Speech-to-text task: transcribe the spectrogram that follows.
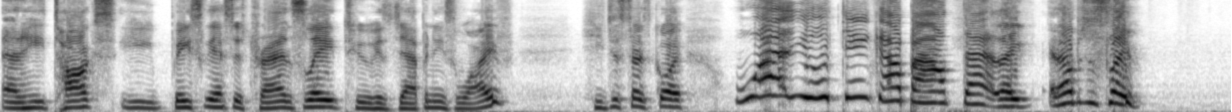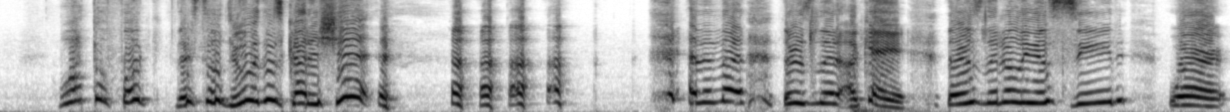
and he talks. He basically has to translate to his Japanese wife. He just starts going, "What you think about that?" Like, and I'm just like, "What the fuck? They're still doing this kind of shit." and then the, there's lit- okay, there's literally a scene where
